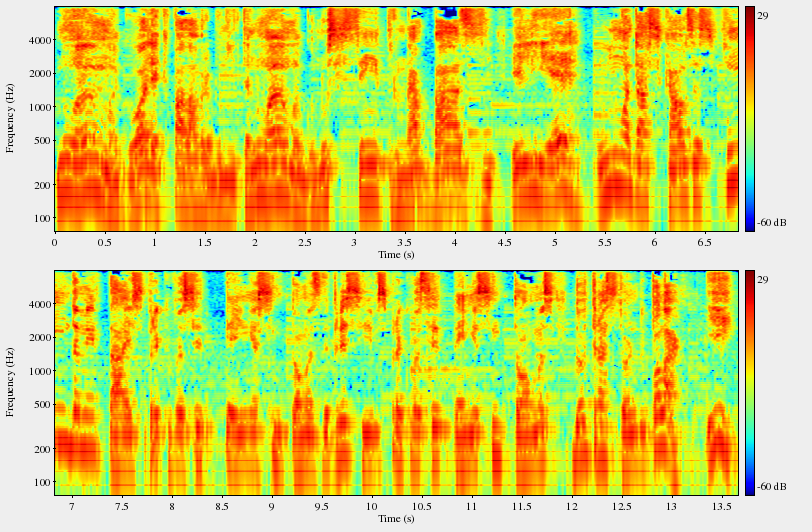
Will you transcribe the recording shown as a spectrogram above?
no âmago, olha que palavra bonita, no âmago, no centro, na base. Ele é uma das causas fundamentais para que você tenha sintomas depressivos, para que você tenha sintomas do transtorno bipolar. E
